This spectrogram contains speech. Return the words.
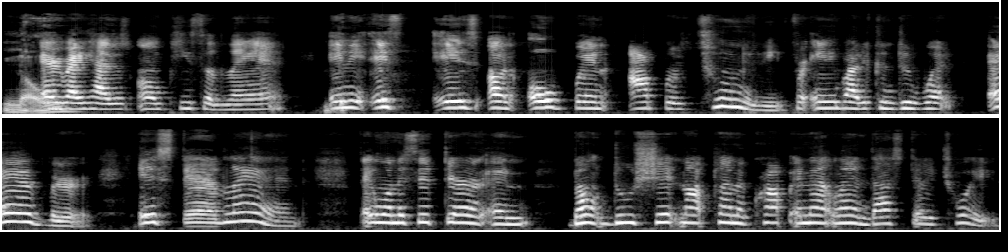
No. everybody has its own piece of land, and it is is an open opportunity for anybody can do whatever. It's their land. They want to sit there and, and don't do shit, not plant a crop in that land. That's their choice.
